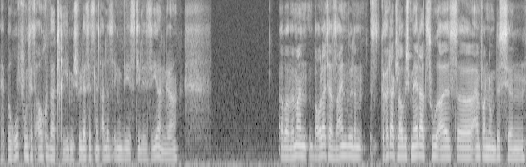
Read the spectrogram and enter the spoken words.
Ja, Berufung ist jetzt auch übertrieben. Ich will das jetzt nicht alles irgendwie stilisieren, gell? Aber wenn man Bauleiter sein will, dann ist, gehört da, glaube ich, mehr dazu, als äh, einfach nur ein bisschen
